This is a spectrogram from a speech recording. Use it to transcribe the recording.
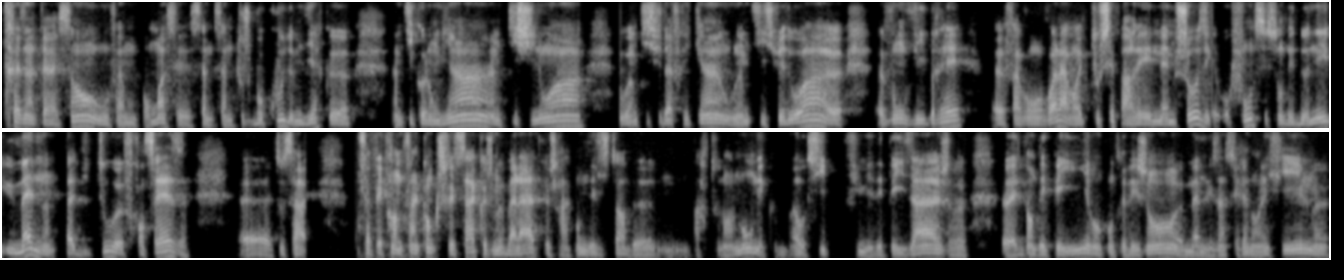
très intéressant. Enfin, pour moi, ça, ça me touche beaucoup de me dire que un petit Colombien, un petit Chinois, ou un petit Sud-Africain, ou un petit Suédois euh, vont vibrer enfin bon, voilà, vont être touchés par les mêmes choses. Et au fond, ce sont des données humaines, pas du tout euh, françaises, euh, tout ça. Ça fait 35 ans que je fais ça, que je me balade, que je raconte des histoires de partout dans le monde et que moi aussi filmer des paysages, être dans des pays, rencontrer des gens, même les insérer dans les films.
